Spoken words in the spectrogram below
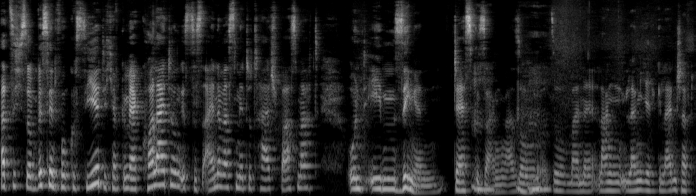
hat sich so ein bisschen fokussiert. Ich habe gemerkt, Chorleitung ist das eine, was mir total Spaß macht. Und eben Singen, Jazzgesang war so, Mhm. so meine lang, langjährige Leidenschaft.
